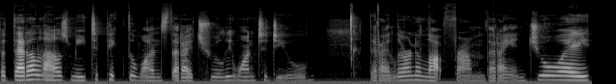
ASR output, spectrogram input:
but that allows me to pick the ones that I truly want to do, that I learn a lot from, that I enjoy,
